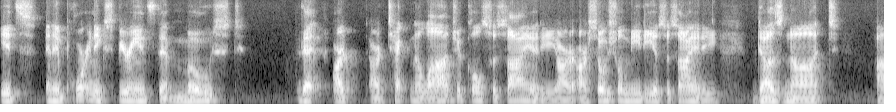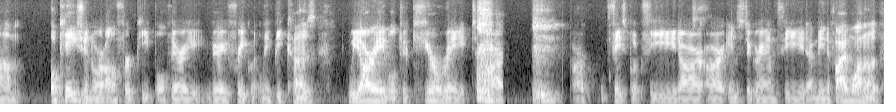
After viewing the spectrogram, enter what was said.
it's an important experience that most that our our technological society, our, our social media society, does not um, occasion or offer people very very frequently because we are able to curate our our Facebook feed, our our Instagram feed. I mean, if I want to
